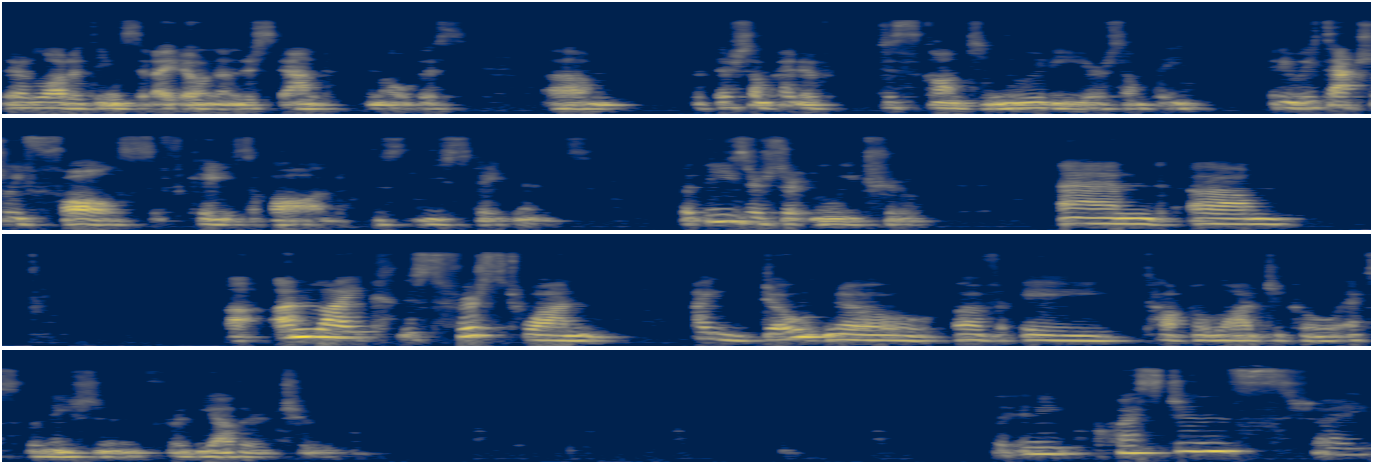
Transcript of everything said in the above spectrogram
There are a lot of things that I don't understand in all this, um, but there's some kind of discontinuity or something. Anyway, it's actually false if k is odd, this, these statements. But these are certainly true. And um, uh, unlike this first one, I don't know of a topological explanation for the other two. Any questions? Should I?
